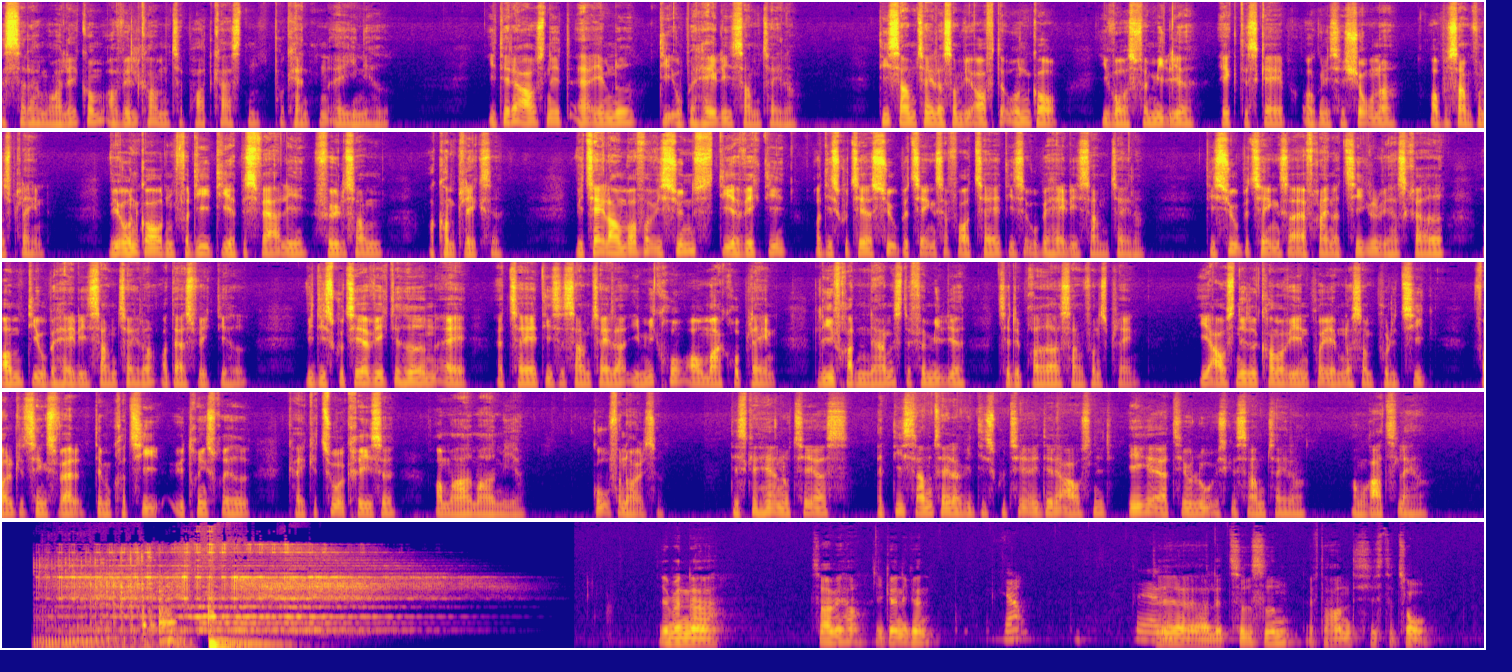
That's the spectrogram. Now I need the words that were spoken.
Assalamu alaikum og velkommen til podcasten På kanten af enighed. I dette afsnit er emnet de ubehagelige samtaler. De samtaler, som vi ofte undgår i vores familie, ægteskab, organisationer og på samfundsplan. Vi undgår dem, fordi de er besværlige, følsomme og komplekse. Vi taler om, hvorfor vi synes, de er vigtige, og diskuterer syv betingelser for at tage disse ubehagelige samtaler. De syv betingelser er fra en artikel, vi har skrevet om de ubehagelige samtaler og deres vigtighed. Vi diskuterer vigtigheden af at tage disse samtaler i mikro- og makroplan, lige fra den nærmeste familie til det bredere samfundsplan. I afsnittet kommer vi ind på emner som politik, folketingsvalg, demokrati, ytringsfrihed, karikaturkrise og meget, meget mere. God fornøjelse. Det skal her noteres, at de samtaler, vi diskuterer i dette afsnit, ikke er teologiske samtaler om retslærer. Jamen, øh, så er vi her igen igen. Ja, det er Det er lidt tid siden efterhånden. De sidste to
